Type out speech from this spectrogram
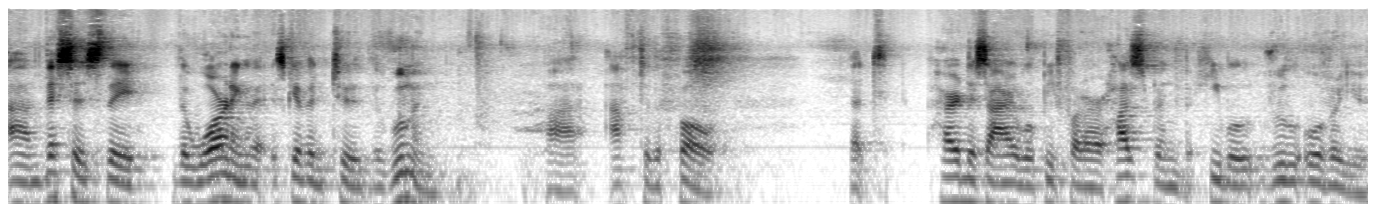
um, this is the, the warning that is given to the woman uh, after the fall. That her desire will be for her husband, but he will rule over you.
